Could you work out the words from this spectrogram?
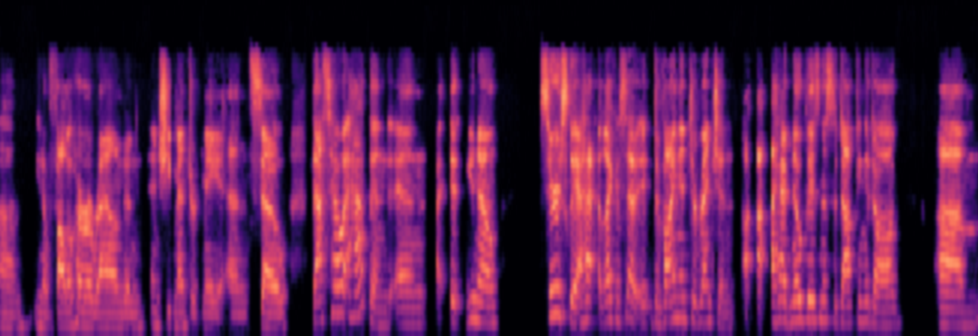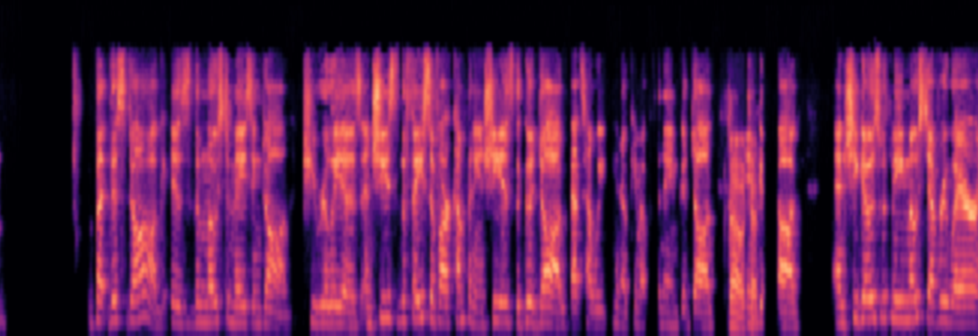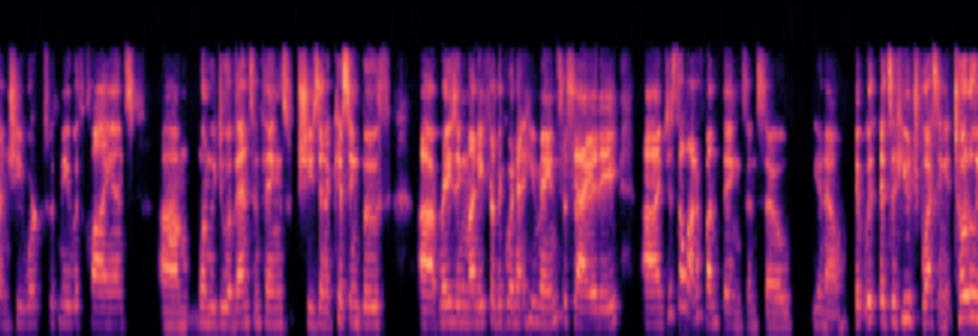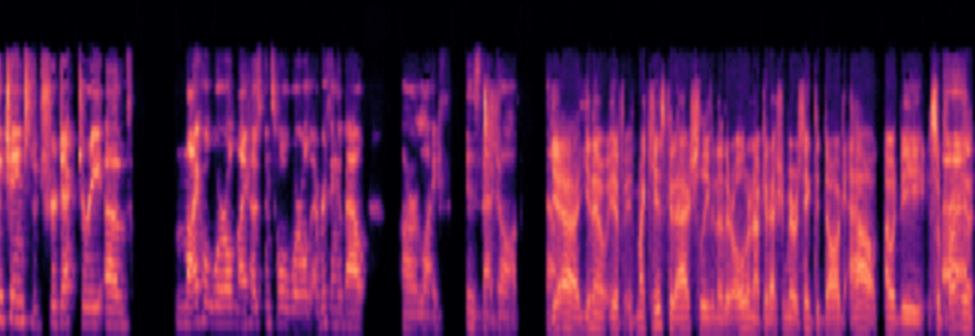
um, you know follow her around and and she mentored me. And so that's how it happened. And it you know seriously i had like i said it, divine intervention. I, I, had no business adopting a dog. Um, but this dog is the most amazing dog. She really is. And she's the face of our company and she is the good dog. That's how we you know came up with the name good dog oh, okay. good dog. And she goes with me most everywhere and she works with me with clients um, when we do events and things, she's in a kissing booth, uh, raising money for the Gwinnett Humane Society. Uh, just a lot of fun things. And so, you know, it, it's a huge blessing. It totally changed the trajectory of my whole world, my husband's whole world, everything about our life is that dog. So. Yeah, you know, if if my kids could actually, even though they're older now, could actually remember to take the dog out, I would be surprised. Uh,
